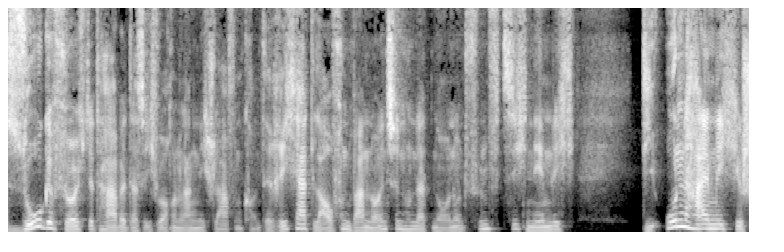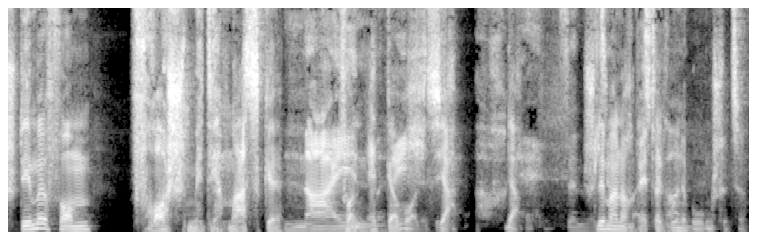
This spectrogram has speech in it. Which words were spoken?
so gefürchtet habe, dass ich wochenlang nicht schlafen konnte. Richard Laufen war 1959 nämlich die unheimliche Stimme vom Frosch mit der Maske Nein. von Edgar richtig. Wallace. Ja, Ach, ja. okay. Schlimmer noch als der grüne Bogenschütze.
